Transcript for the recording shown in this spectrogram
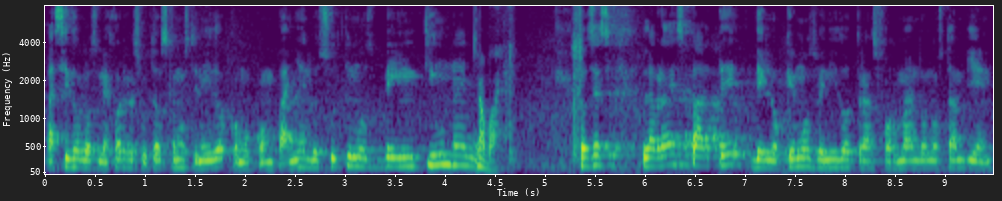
ha sido los mejores resultados que hemos tenido como compañía en los últimos 21 años. Ah, bueno. Entonces, la verdad es parte de lo que hemos venido transformándonos también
